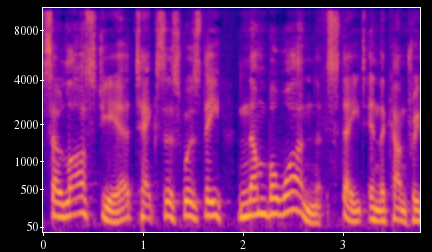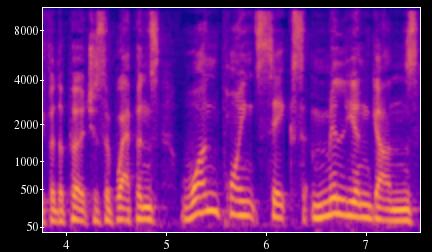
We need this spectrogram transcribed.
So last year, Texas was the number one state in the country for the purchase of weapons. 1.6 million guns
